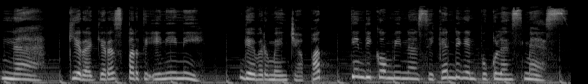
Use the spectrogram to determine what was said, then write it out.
Nah, kira-kira seperti ini nih, gaya bermain cepat yang dikombinasikan dengan pukulan smash.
